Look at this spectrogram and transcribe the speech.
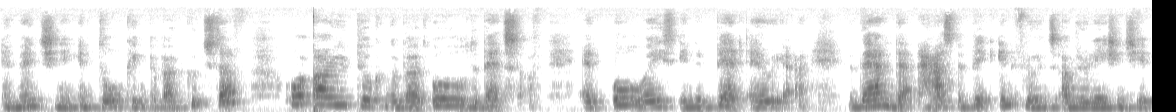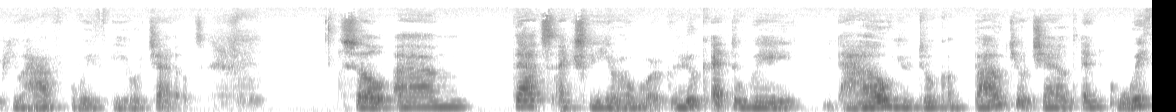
and mentioning and talking about good stuff, or are you talking about all the bad stuff? And always in the bad area, then that has a big influence on the relationship you have with your child. So um, that's actually your homework. Look at the way how you talk about your child and with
